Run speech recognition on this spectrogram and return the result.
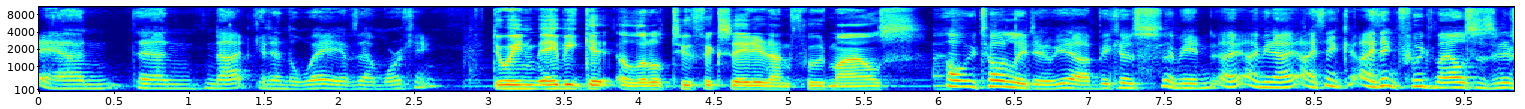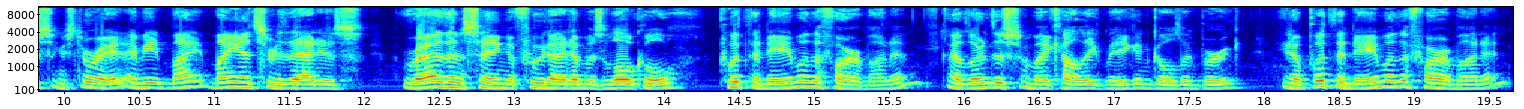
and then not get in the way of them working. Do we maybe get a little too fixated on food miles? Oh, we totally do. Yeah, because I mean, I, I mean, I, I, think I think food miles is an interesting story. I mean, my my answer to that is rather than saying a food item is local, put the name of the farm on it. I learned this from my colleague Megan Goldenberg. You know, put the name of the farm on it.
